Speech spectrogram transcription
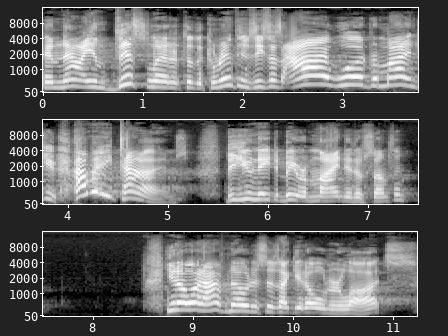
and now in this letter to the Corinthians, he says, I would remind you. How many times do you need to be reminded of something? You know what I've noticed as I get older lots?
